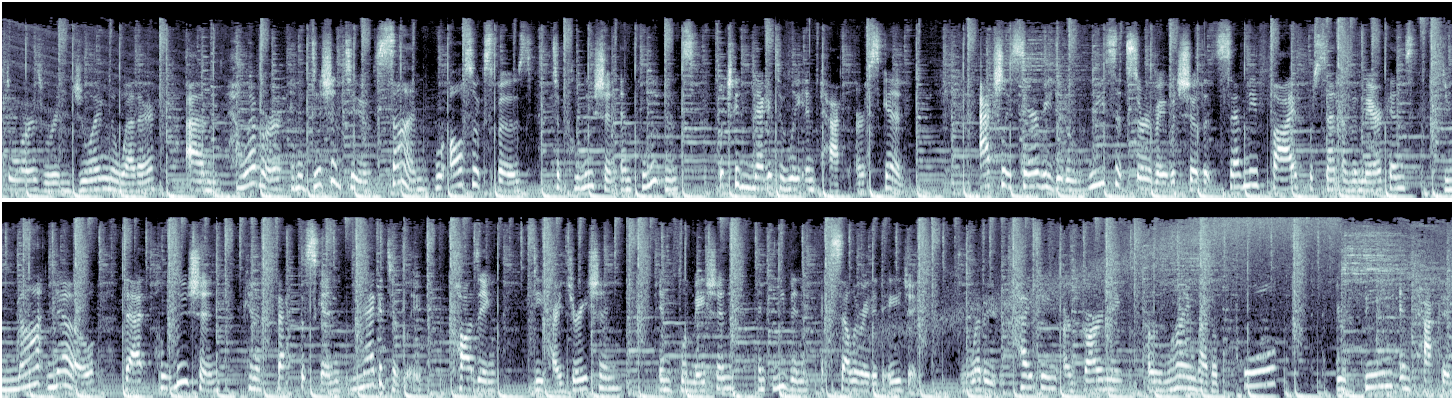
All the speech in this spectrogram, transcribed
outdoors, we're enjoying the weather. Um, however, in addition to sun, we're also exposed to pollution and pollutants, which can negatively impact our skin. Actually, CeraVe did a recent survey which showed that 75% of Americans do not know that pollution can affect the skin negatively, causing dehydration, inflammation, and even accelerated aging. Whether you're hiking or gardening or lying by the pool, you're being impacted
